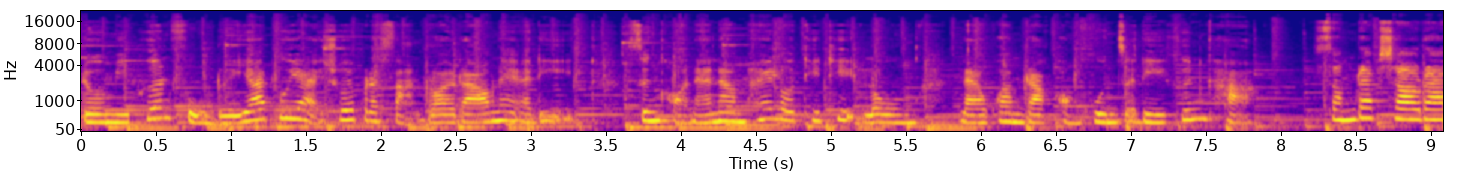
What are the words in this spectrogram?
โดยมีเพื่อนฝูงหรือญาติผู้ใหญ่ช่วยประสานรอยร้าวในอดีต ซึ่งขอแนะนำให้ลดทิฐิลง แล้วความรักของคุณจะดีขึ้นค่ะสำหรับชาวรา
